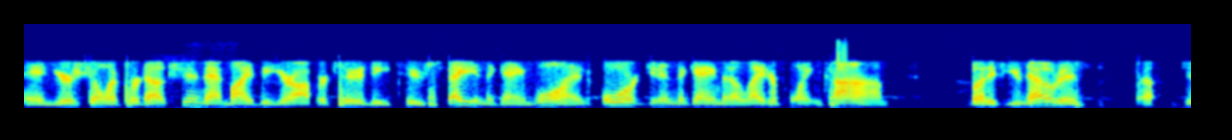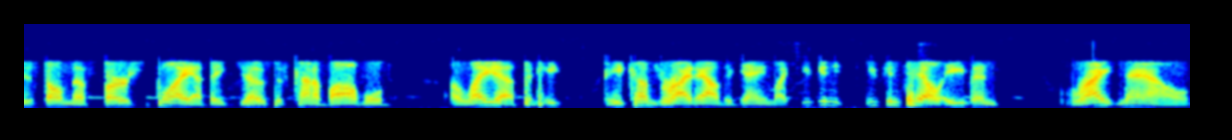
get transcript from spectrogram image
and you're showing production, that might be your opportunity to stay in the game, one, or get in the game at a later point in time. But if you notice, uh, just on the first play, I think Joseph kind of bobbled a layup and he he comes right out of the game. Like you can you can tell even right now,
